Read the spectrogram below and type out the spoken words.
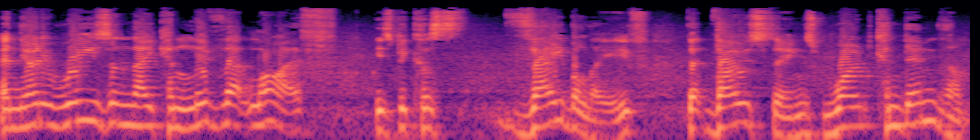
And the only reason they can live that life is because they believe that those things won't condemn them.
